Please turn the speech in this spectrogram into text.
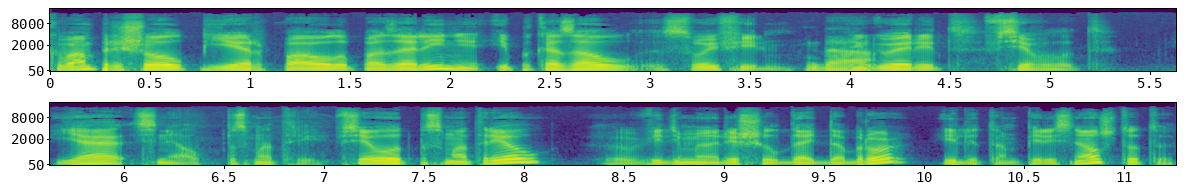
к вам пришел Пьер Паоло Пазолини и показал свой фильм. Да. И говорит, Всеволод, я снял, посмотри. Всеволод посмотрел, э, видимо, решил дать добро или там переснял что-то.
